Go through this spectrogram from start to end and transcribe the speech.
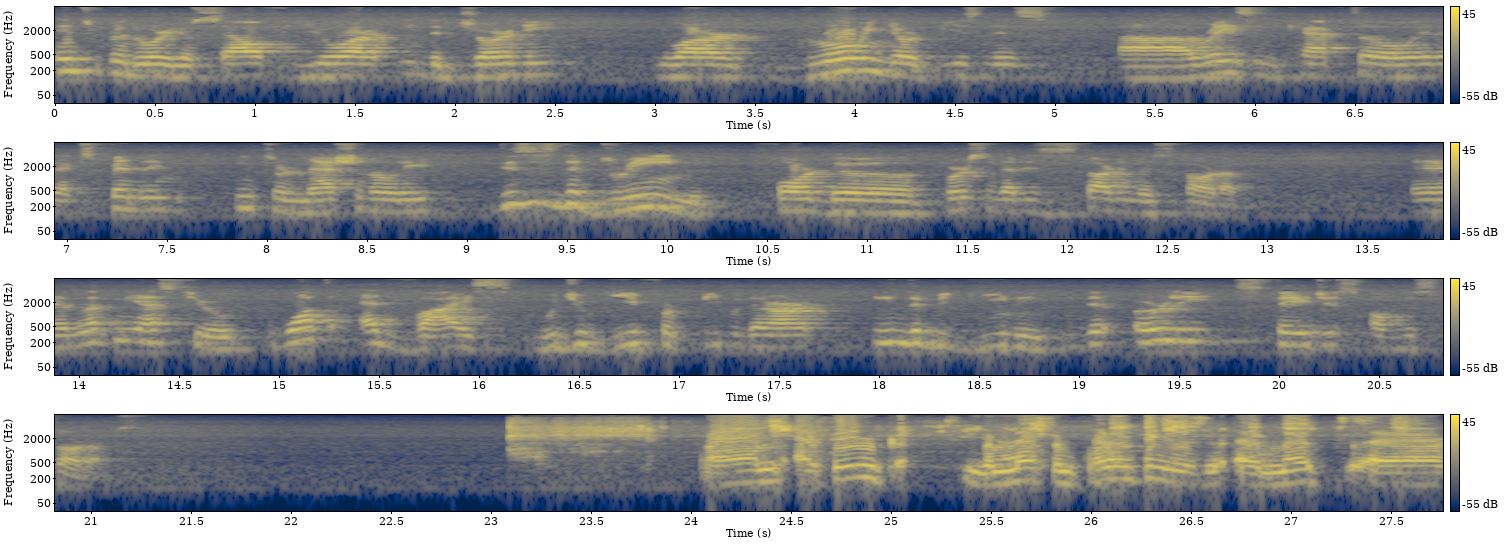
entrepreneur, yourself. You are in the journey. You are growing your business, uh, raising capital, and expanding internationally. this is the dream for the person that is starting a startup. And let me ask you, what advice would you give for people that are in the beginning, in the early stages of the startups? Um, I think the most important thing is uh, not uh,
